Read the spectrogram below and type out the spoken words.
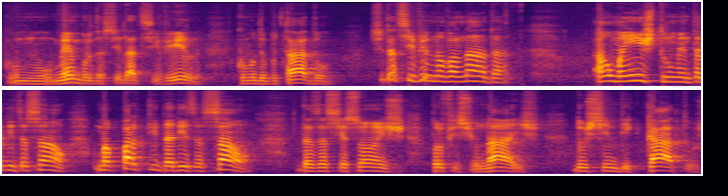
como membro da sociedade civil, como deputado. A sociedade civil não vale nada. Há uma instrumentalização, uma partidarização das associações profissionais, dos sindicatos,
